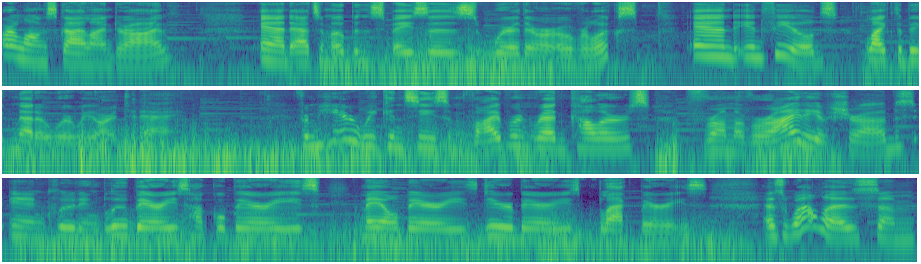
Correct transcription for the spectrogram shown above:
are along Skyline Drive and at some open spaces where there are overlooks and in fields like the Big Meadow where we are today. From here we can see some vibrant red colors from a variety of shrubs, including blueberries, huckleberries, maleberries, deerberries, blackberries, as well as some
